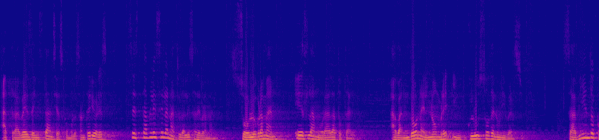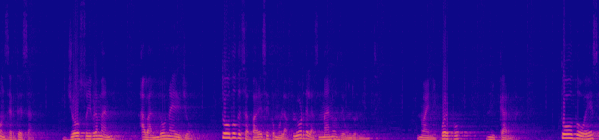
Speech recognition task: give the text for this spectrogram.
A través de instancias como las anteriores, se establece la naturaleza de Brahman. Solo Brahman es la morada total abandona el nombre incluso del universo. Sabiendo con certeza, yo soy Brahman, abandona el yo. Todo desaparece como la flor de las manos de un durmiente. No hay ni cuerpo ni karma. Todo es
